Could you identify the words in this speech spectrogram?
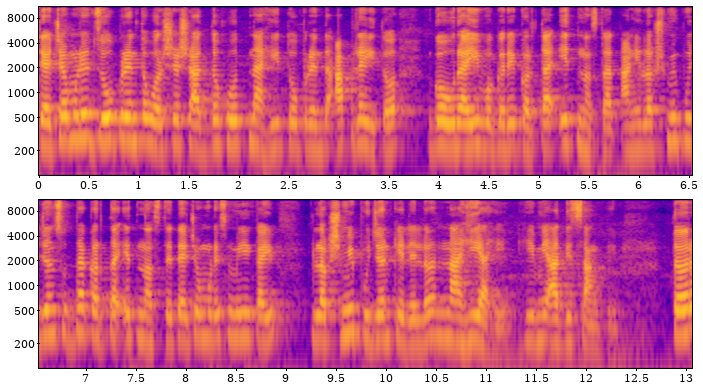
त्याच्यामुळे जोपर्यंत वर्ष श्राद्ध होत नाही तोपर्यंत आपल्या इथं गौराई वगैरे करता येत नसतात. आणि लक्ष्मीपूजनसुद्धा करता येत नसते. त्याच्यामुळेच मी काही लक्ष्मीपूजन केलेलं नाही आहे. हे मी आधीच सांगते. तर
